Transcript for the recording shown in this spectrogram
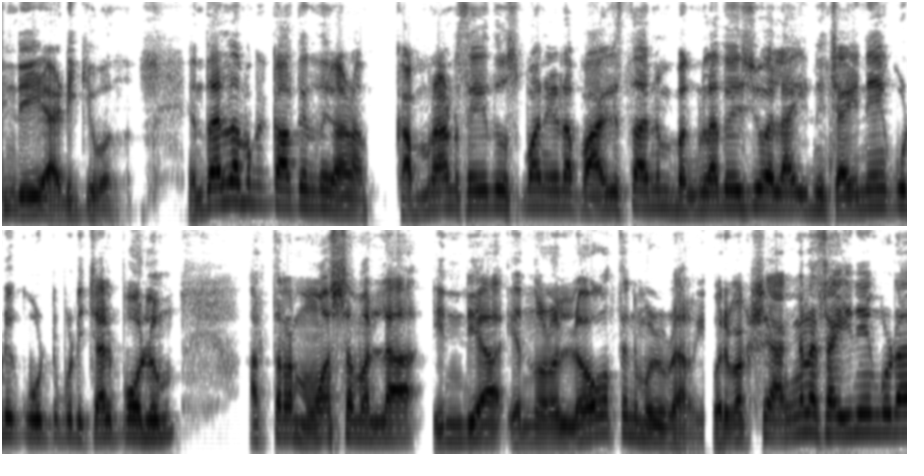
ഇന്ത്യയെ അടിക്കുമെന്ന് എന്തായാലും നമുക്ക് കാത്തിരുന്ന് കാണാം. കമ്രാൻ സെയ്ദ് ഉസ്മാനിയുടെ പാകിസ്ഥാനും ബംഗ്ലാദേശും അല്ല ഇനി ചൈനയും കൂടി കൂട്ടുപിടിച്ചാൽ പോലും അത്ര മോശമല്ല ഇന്ത്യ എന്നുള്ള ലോകത്തിന് മുഴുവൻ അറിയും. ഒരുപക്ഷെ അങ്ങനെ ചൈനയും കൂടെ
